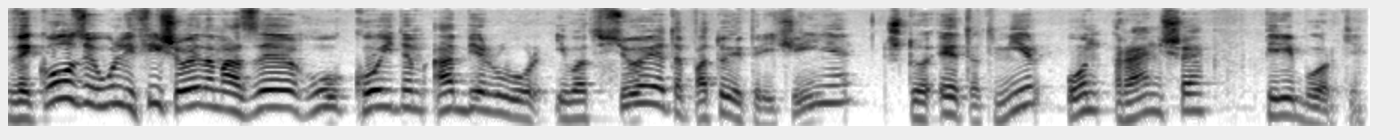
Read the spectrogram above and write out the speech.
Веколзы ули фишуэла гу койдем аберур. И вот все это по той причине, что этот мир, он раньше переборки.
